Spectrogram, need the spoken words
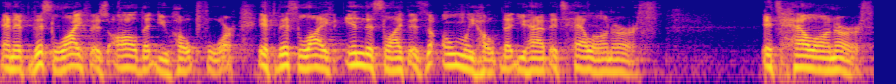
And if this life is all that you hope for, if this life, in this life, is the only hope that you have, it's hell on earth. It's hell on earth.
